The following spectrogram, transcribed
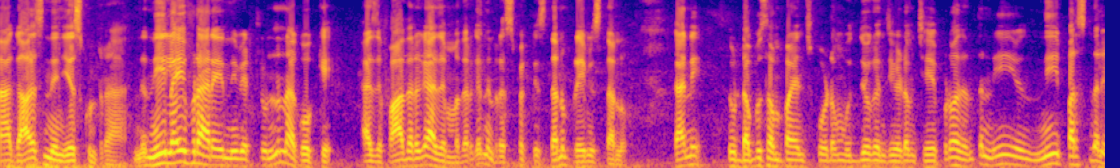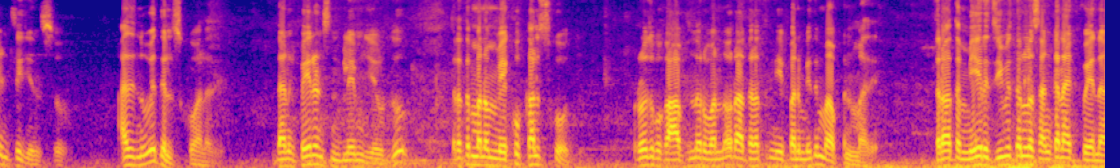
నాకు కావాల్సింది నేను చేసుకుంటారా. నీ లైఫ్ రారే నువ్వు ఎట్లున్నా నాకు ఓకే. యాజ్ ఎ ఫాదర్గా యాజ్ ఎ మదర్గా నేను రెస్పెక్ట్ ఇస్తాను ప్రేమిస్తాను. కానీ నువ్వు డబ్బు సంపాదించుకోవడం ఉద్యోగం చేయడం చేయడం అదంతా నీ నీ పర్సనల్ ఇంటెలిజెన్స్ అది నువ్వే తెలుసుకోవాలి అది. దానికి పేరెంట్స్ని బ్లేమ్ చేయవద్దు తర్వాత మనం ఎక్కువ కలుసుకోవద్దు. రోజుకు ఒక half an hour one hour ఆ తర్వాత మీ పని మీద మా పని మాది. తర్వాత మీరు జీవితంలో సంకనాకపోయినా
